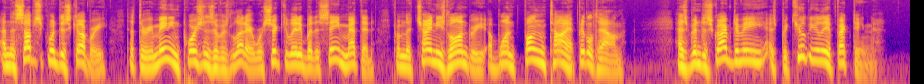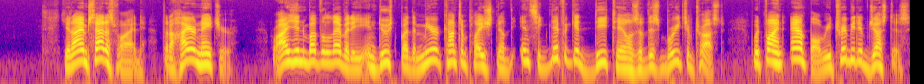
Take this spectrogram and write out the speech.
and the subsequent discovery that the remaining portions of his letter were circulated by the same method from the Chinese laundry of one Fung Tai at Fiddletown, has been described to me as peculiarly affecting. Yet I am satisfied that a higher nature, rising above the levity induced by the mere contemplation of the insignificant details of this breach of trust, would find ample retributive justice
